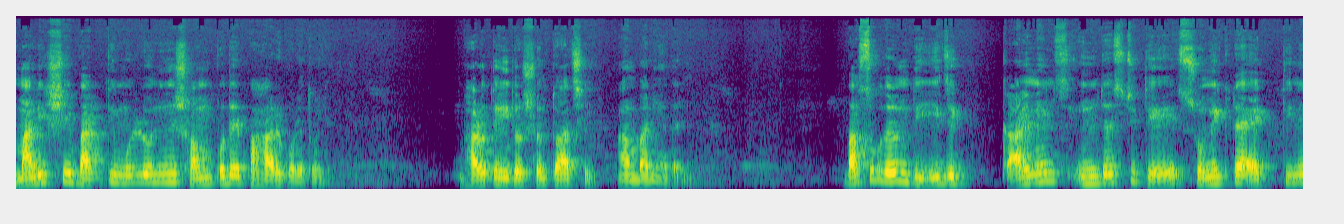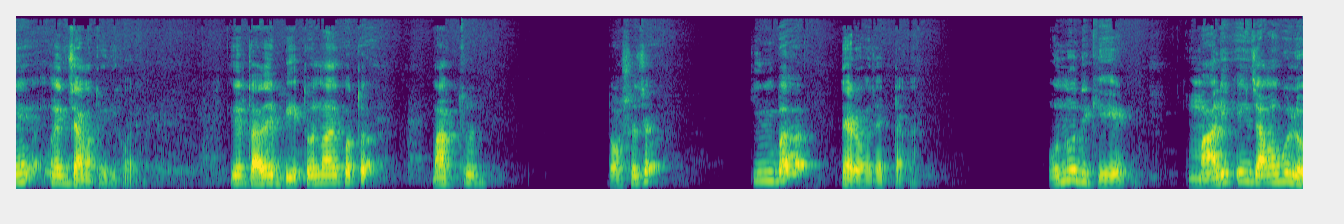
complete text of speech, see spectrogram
মালিক সেই বাড়তি মূল্য নিয়ে সম্পদের পাহাড় করে তোলে। ভারতের নিদর্শন তো আছেই, আম্বানি আদানি। বাস্তব উদাহরণ দিই যে গার্মেন্টস ইন্ডাস্ট্রিতে শ্রমিকরা একদিনে অনেক জামা তৈরি করে। কিন্তু তাদের বেতন হয় কত? মাত্র দশ হাজার কিংবা তেরো হাজার টাকা। অন্যদিকে মালিক এই জামাগুলো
